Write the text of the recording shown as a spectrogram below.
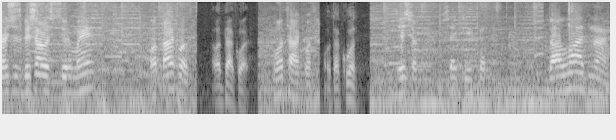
Короче, сбежал из тюрьмы. Вот так вот. Вот так вот. Вот так вот. Вот так вот. Здесь вот всякие... ход- Да ладно!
